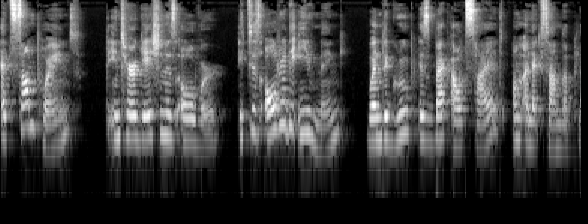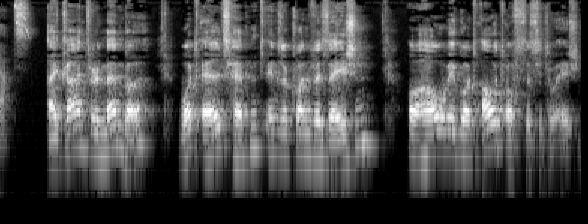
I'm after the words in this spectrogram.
At some point, the interrogation is over. It is already evening when the group is back outside on Alexanderplatz. I can't remember what else happened in the conversation or how we got out of the situation.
